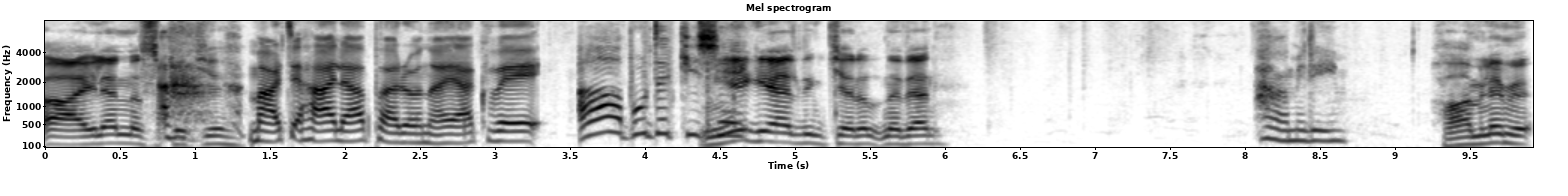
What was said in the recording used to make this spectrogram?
Ailen nasıl peki? Marty hala paranoyak ve... Aa buradaki şey... Niye geldin Carol? Neden? Hamileyim. Hamile mi?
